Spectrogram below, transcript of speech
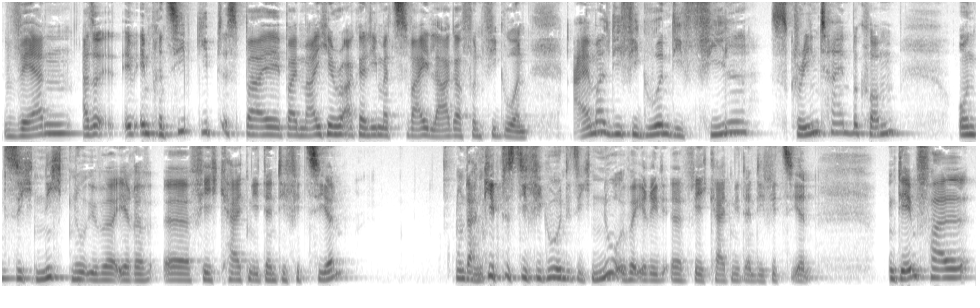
werden, also im Prinzip gibt es bei, bei My Hero Academia zwei Lager von Figuren. Einmal die Figuren, die viel Screentime bekommen und sich nicht nur über ihre äh, Fähigkeiten identifizieren. Und dann gibt es die Figuren, die sich nur über ihre äh, Fähigkeiten identifizieren. In dem Fall,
